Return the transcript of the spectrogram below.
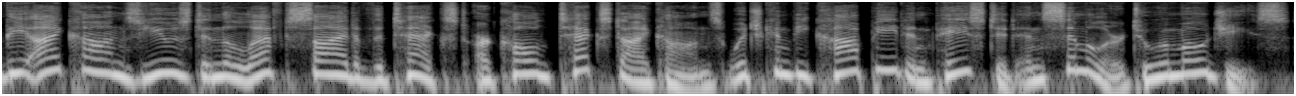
The icons used in the left side of the text are called text icons which can be copied and pasted and similar to emojis.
